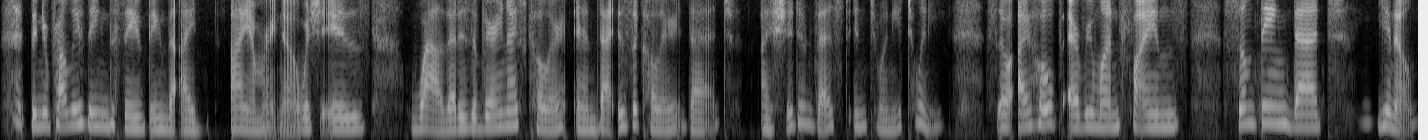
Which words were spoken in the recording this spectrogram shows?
then you're probably thinking the same thing that I, I am right now, which is wow, that is a very nice color, and that is a color that I should invest in 2020. So I hope everyone finds something that, you know,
